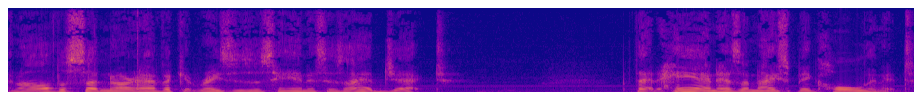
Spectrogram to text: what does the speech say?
And all of a sudden, our advocate raises his hand and says, I object. But that hand has a nice big hole in it.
